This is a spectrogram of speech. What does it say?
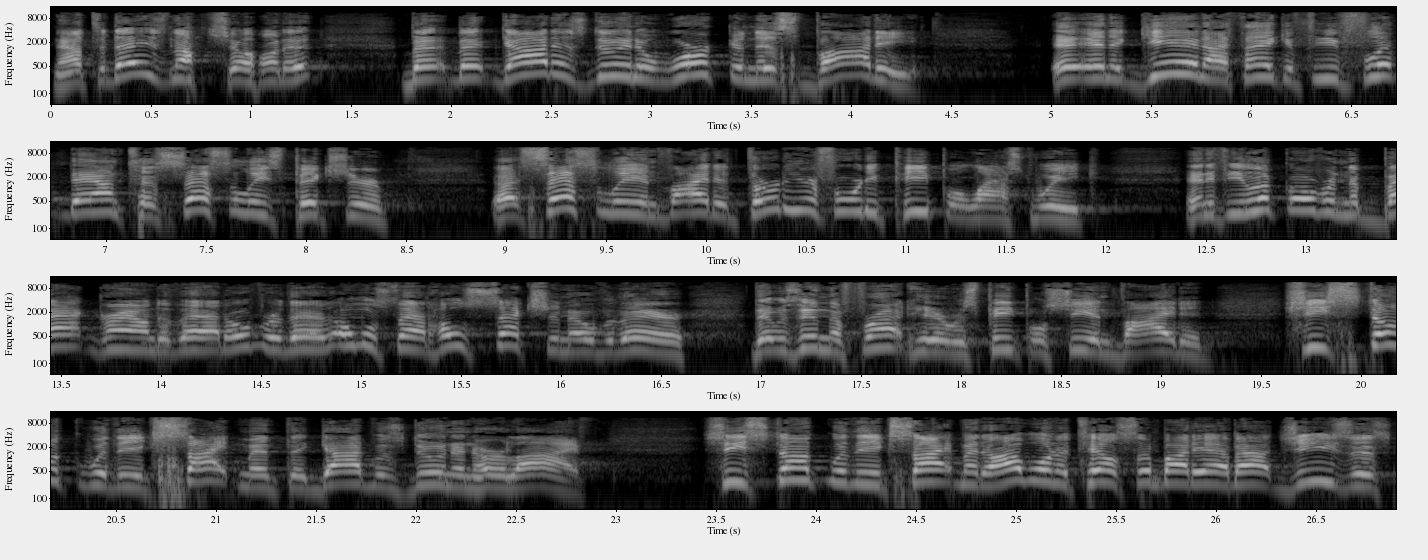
Now today's not showing it, but, but God is doing a work in this body. And, again, I think if you flip down to Cecily's picture, uh, Cecily invited 30 or 40 people last week. And if you look over in the background of that, over there, almost that whole section over there that was in the front here was people she invited. She stunk with the excitement that God was doing in her life. She stunk with the excitement. I want to tell somebody about Jesus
